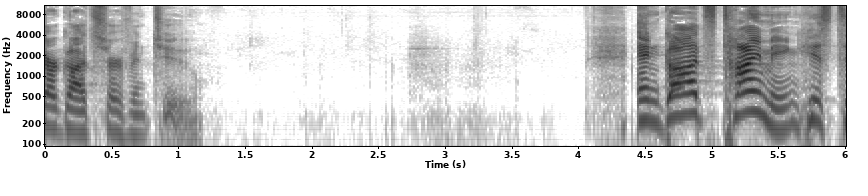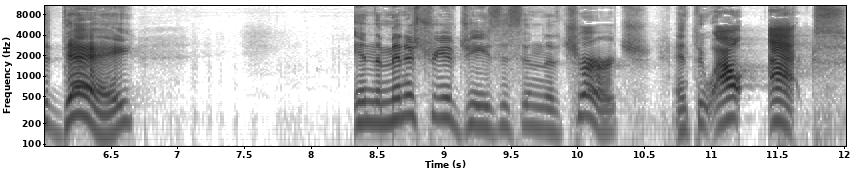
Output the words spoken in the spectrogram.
are God's servant too. And God's timing, his today, in the ministry of Jesus in the church and throughout Acts,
